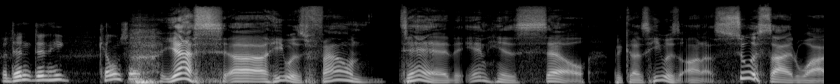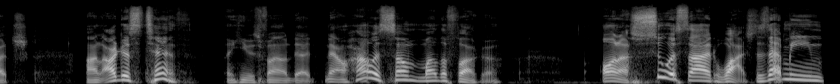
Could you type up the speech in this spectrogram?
But didn't didn't he kill himself? Yes, uh, he was found dead in his cell because he was on a suicide watch on August 10th. Like he was found dead. Now, how is some motherfucker on a suicide watch? Does that mean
